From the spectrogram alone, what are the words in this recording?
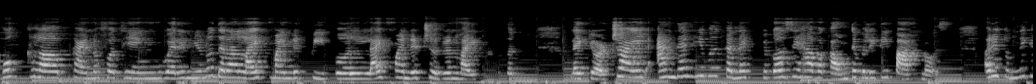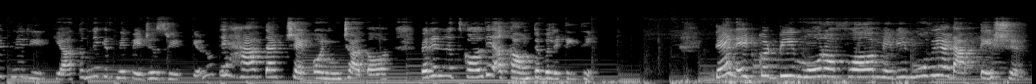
book club kind of a thing wherein you know there are like-minded people like-minded children like the like your child and then he will connect because they have accountability partners अरे तुमने कितने रीड किया तुमने कितने पेजेस रीड किए नो दे हैव दैट चेक ऑन ईच अदर wherein it's called the accountability thing then it could be more of a maybe movie adaptation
